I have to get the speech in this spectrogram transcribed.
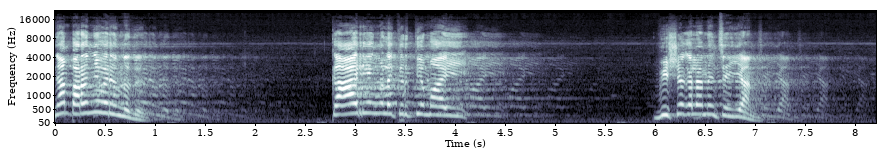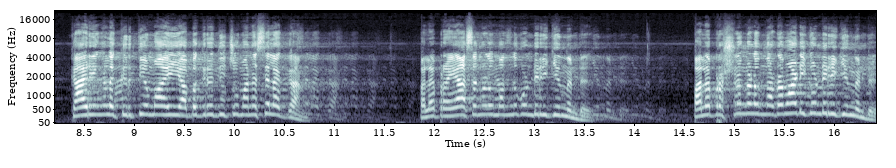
ഞാൻ പറഞ്ഞു വരുന്നത് കാര്യങ്ങളെ കൃത്യമായി വിശകലനം ചെയ്യാൻ കാര്യങ്ങളെ കൃത്യമായി അപഗ്രഥിച്ചു മനസ്സിലാക്കാൻ. പല പ്രയാസങ്ങളും വന്നുകൊണ്ടിരിക്കുന്നുണ്ട്. പല പ്രശ്നങ്ങളും നടമാടിക്കൊണ്ടിരിക്കുന്നുണ്ട്.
